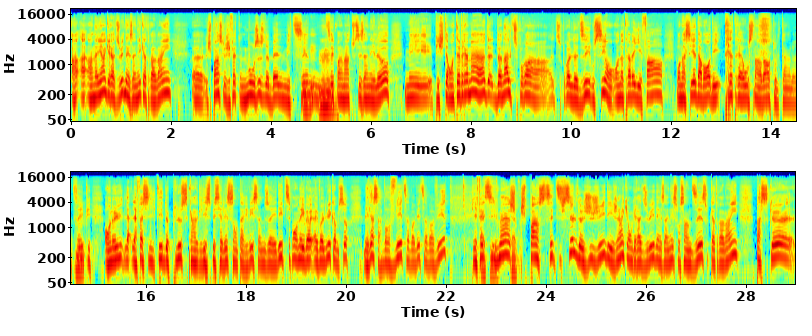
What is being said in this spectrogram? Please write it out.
en ayant gradué dans les années 80, euh, je pense que j'ai fait une Moses de belle médecine Mhm. sais, pendant toutes ces années-là. Mais puis j'étais- on était vraiment, hein, Donald, tu pourras, tu pourras le dire aussi, on, on a travaillé fort, puis on a essayé d'avoir des très très hauts standards tout le temps. Là, sais. Puis on a eu la, la facilité de plus quand les spécialistes sont arrivés, ça nous a aidés. Puis on a évo- évolué comme ça. Mais là, ça va vite, ça va vite, ça va vite. Puis effectivement, je, je pense que c'est difficile de juger des gens qui ont gradué dans les années 70 ou 80 parce que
